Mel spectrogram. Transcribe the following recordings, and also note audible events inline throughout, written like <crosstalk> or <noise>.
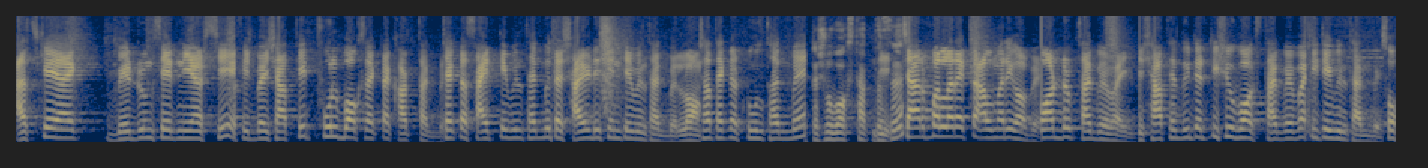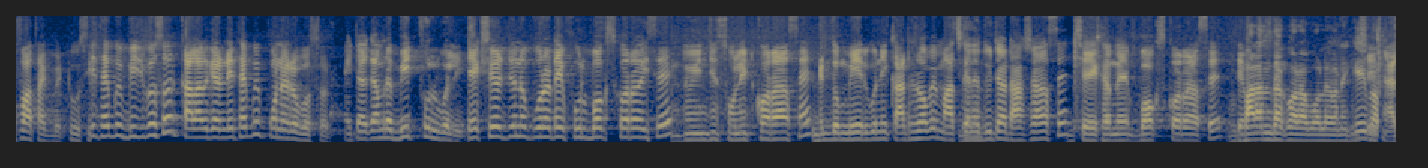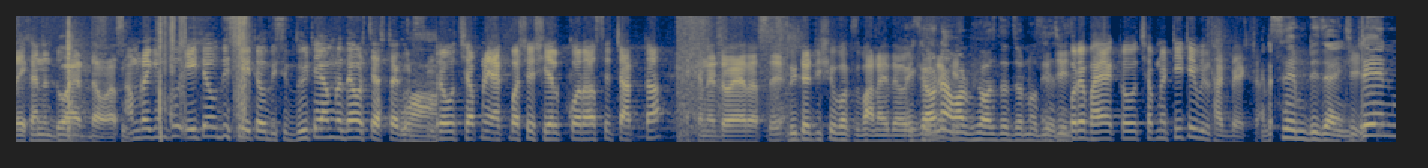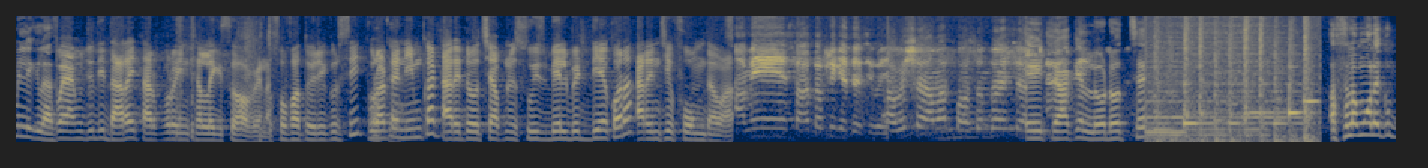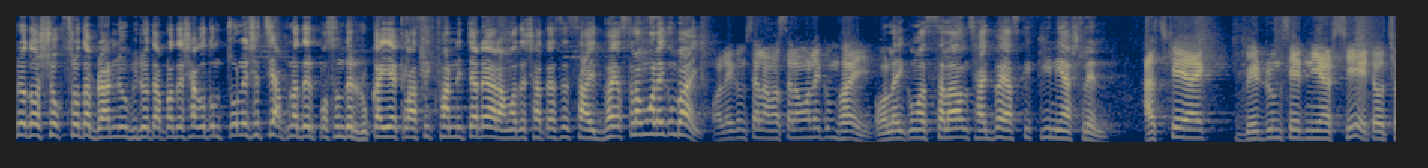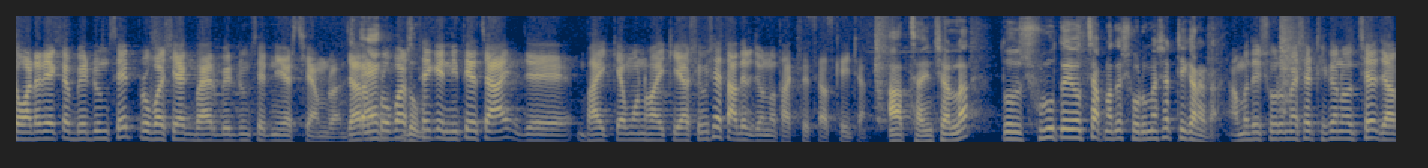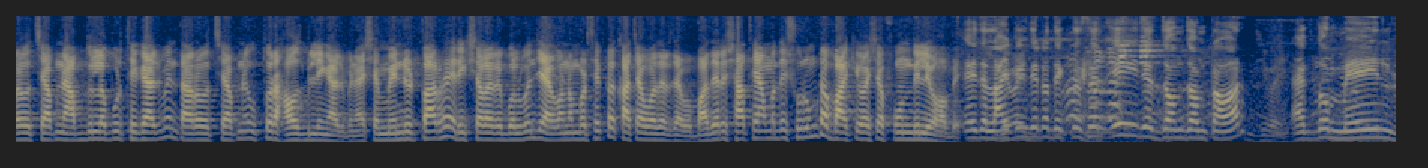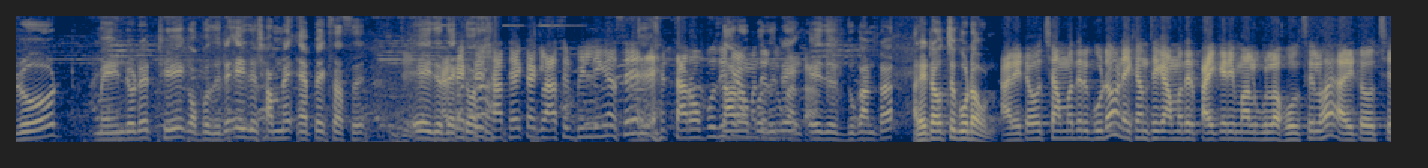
আজকে এক bedroom set নিয়ে আসছি ফিট বাই সাত ফিট ফুল বক্স একটা খাট থাকবে। একটা সাইড টেবিল থাকবে একটা সাইড ড্রেসিং টেবিল থাকবে লং সাথে একটা টুল থাকবে। একটা শু বক্স থাকতেছে। চার পাল্লার একটা আলমারি হবে থাকবে ভাই। সাথে দুইটা টিস্যু বক্স থাকবে বা টি টেবিল থাকবে সোফা থাকবে টু সিট থাকবে বিশ বছর কালার গ্যারান্টি থাকবে পনেরো বছর। এটাকে আমরা বিট ফুল বলি। টেক্সচারের জন্য পুরোটাই ফুল বক্স করা হয়েছে। দুই ইঞ্চি সলিড করা আছে। একদম মেরগুনি কাঠের হবে মাঝখানে দুইটা ঢাসা আছে সে এখানে বক্স করা আছে। বারান্দা করা বলে অনেকেই আর এখানে ডয়ার দেওয়া আছে। আমরা কিন্তু এইটাও দিছি এটাও দিছি দুইটাই আমরা দেওয়ার চেষ্টা করছি। এটা হচ্ছে আপনি এক পাশে শেলফ করা আছে চারটা এখানে ডয়ার আছে। দুইটা টিস্যু বক্স বানাই দেওয়া এই হয়েছে কারণে আমার ভিউয়ার্সদের জন্য দিয়ে দিই। পরে ভাই একটা হচ্ছে আপনার টি টেবিল থাকবে একটা। সেম ডিজাইন 10 মিলি গ্লাস ভাই আমি যদি দাঁড়াই তারপরে ইনশাল্লাহ কিছু হবে না। সোফা তৈরি করছি পুরাটা নিম কাঠ আর এটা হচ্ছে আপনার সুইস বেলবেট দিয়ে করা আর ইঞ্চি ফোম দেওয়া। আমি সাউথ আফ্রিকাতে আছি ভাই। অবশ্যই আমার পছন্দ হয়েছে। এই ট্রাকে লোড হচ্ছে। আসসালামু আলাইকুম প্রিয় দর্শক শ্রোতা ব্র্যান্ড নিউ ভিডিওতে আপনাদের স্বাগতম। চলে এসেছি আপনাদের পছন্দের রুকাইয়া ক্লাসিক ফার্নিচারে আর আমাদের সাথে আছে সাইদ ভাই। আসসালামু আলাইকুম ভাই। ওয়ালাইকুম সালাম আসসালামু আলাইকুম ভাই। ওয়ালাইকুম আসসালাম। সাইদ ভাই আজকে কি নিয়ে আসলেন? আজকে এক বেডরুম সেট নিয়ে আসছি। এটা হচ্ছে অর্ডারে একটা বেডরুম সেট প্রবাসী এক ভাইয়ের বেডরুম সেট নিয়ে আসছি আমরা। যারা প্রবাস থেকে নিতে চায় যে ভাই কেমন হয় কি অসুবিধা তাদের জন্য থাকতেছে আজকে এটা আচ্ছা ইনশাল্লাহ তো শুরুতে হচ্ছে আপনাদের শোরুম আসার ঠিকানাটা। আমাদের শোরুম আসার ঠিকানা হচ্ছে যারা হচ্ছে আপনি আবদুল্লাপুর থেকে আসবেন তারা হচ্ছে আপনি উত্তর হাউস বিল্ডিং আসবেন। এসে মেন রোড পার হয়ে রিক্সালারে বলবেন যে এগারো নম্বর সেক্টর কাঁচা বাজার যাব। বাজারের সাথে আমাদের শোরুমটা বাকি এসে ফোন দিলেও হবে। এই যে লাইটিং যেটা দেখতেছেন এই যে জমজম টাওয়ার একদম মেইন রোড মেইন রোডের ঠিক অপোজিটে এই যে সামনে অ্যাপেক্স আছে। এই যে দেখতে পাচ্ছেন। সাথে একটা গ্লাসের বিল্ডিং আছে তার অপোজিটে আমাদের দোকানটা। এই যে দোকানটা। আর এটা হচ্ছে গোডাউন। আর এটা হচ্ছে আমাদের গোডাউন এখান থেকে আমাদের পাইকারি মালগুলো হোলসেল হয় আর এটা হচ্ছে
